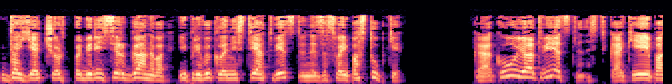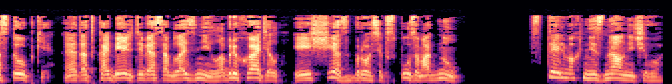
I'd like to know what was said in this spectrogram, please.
Да я, черт побери, Серганова, и привыкла нести ответственность за свои поступки. «Какую ответственность? Какие поступки? Этот кобель тебя соблазнил, обрюхатил и исчез, бросив с пузом одну». Стельмах не знал ничего,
